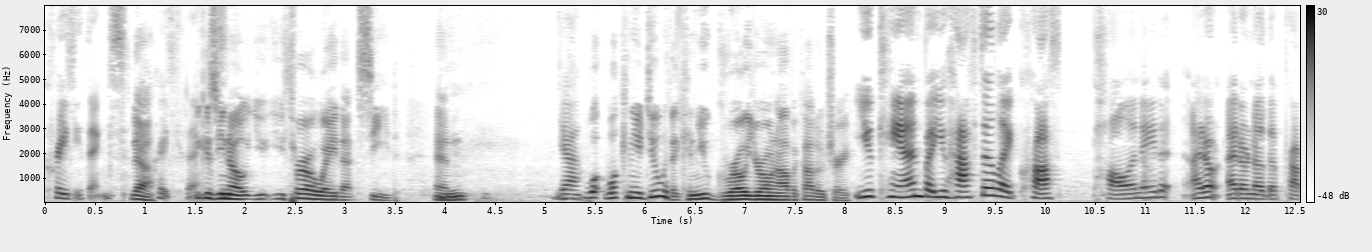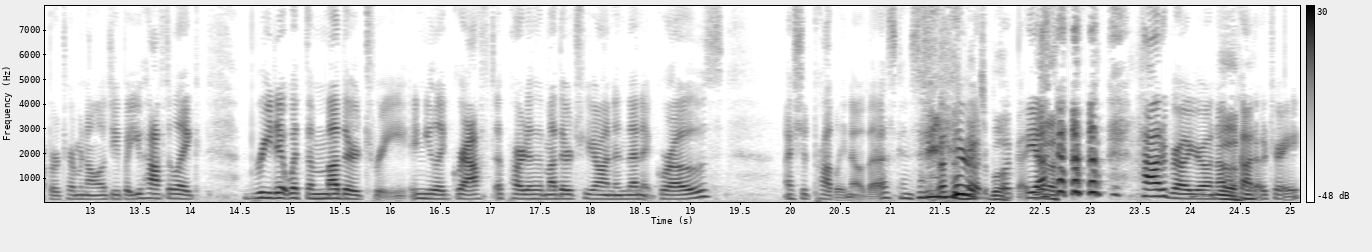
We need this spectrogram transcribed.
crazy things Yeah. crazy things Because you know, you, you throw away that seed, and mm-hmm. yeah what what can you do with it? Can you grow your own avocado tree? you can but you have to like cross pollinate it i don't i don't know the proper terminology but you have to like breed it with the mother tree and you like graft a part of the mother tree on and then it grows I should probably know this, considering That's I wrote a book. book. Yeah, how to grow your own avocado tree.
